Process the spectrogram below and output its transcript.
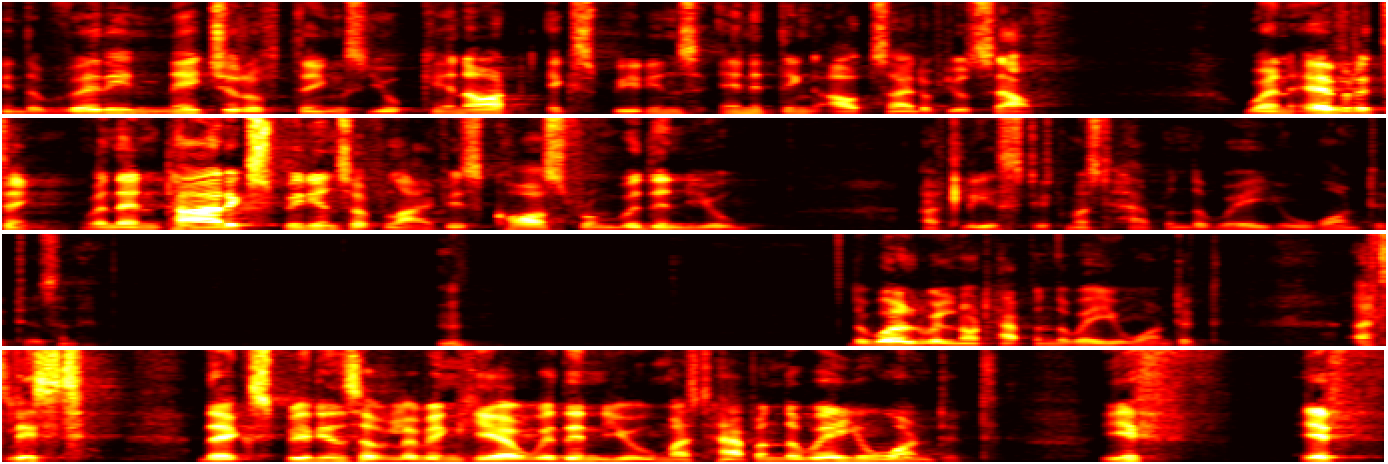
In the very nature of things, you cannot experience anything outside of yourself. When everything, when the entire experience of life is caused from within you, at least it must happen the way you want it, isn't it? Hmm? The world will not happen the way you want it. At least the experience of living here within you must happen the way you want it. If… if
